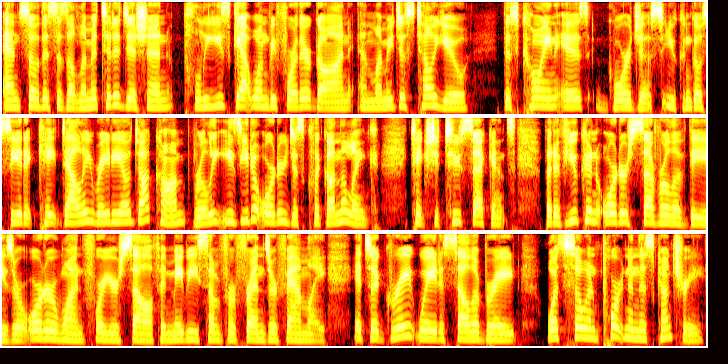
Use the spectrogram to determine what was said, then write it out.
And so this is a limited edition. Please get one before they're gone. And let me just tell you, this coin is gorgeous. You can go see it at katedalleyradio.com. Really easy to order. Just click on the link. Takes you two seconds. But if you can order several of these or order one for yourself and maybe some for friends or family, it's a great way to celebrate what's so important in this country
